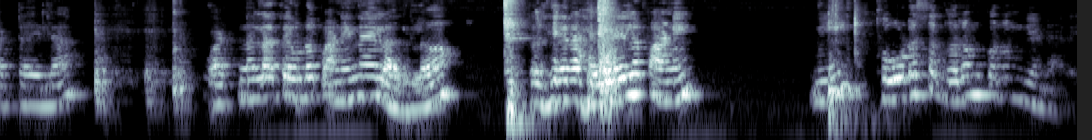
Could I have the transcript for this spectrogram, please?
वाटायला. वाटणाला तेवढं पाणी नाही लागलं. तर हे राहिलेलं पाणी मी थोडंसं गरम करून घेणार आहे.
